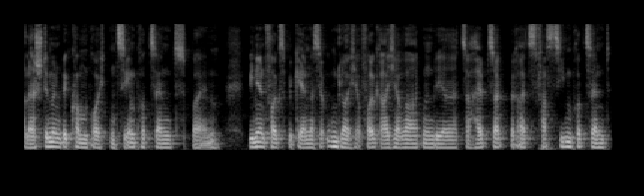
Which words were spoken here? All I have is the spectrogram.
aller Stimmen bekommen, bräuchten 10 Prozent. Beim Bienenvolksbegehren, das ja ungleich erfolgreicher war, hatten wir zur Halbzeit bereits fast 7 Prozent.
